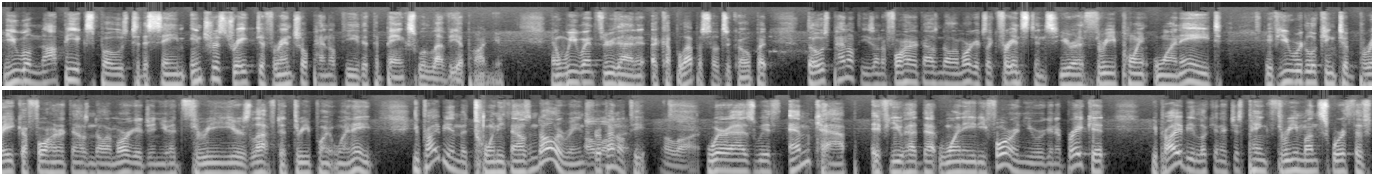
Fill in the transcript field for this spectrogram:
you will not be exposed to the same interest rate differential penalty that the banks will levy upon you. And we went through that a couple episodes ago. But those penalties on a $400,000 mortgage, like for instance, you're a 3.18. If you were looking to break a $400,000 mortgage and you had three years left at 3.18, you'd probably be in the $20,000 range a for lot, a penalty. A lot. Whereas with MCAP, if you had that 184 and you were going to break it, you'd probably be looking at just paying three months worth of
